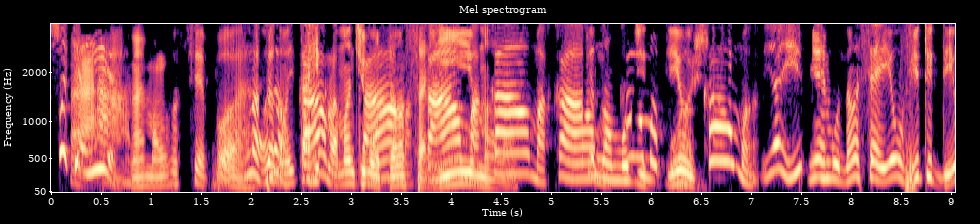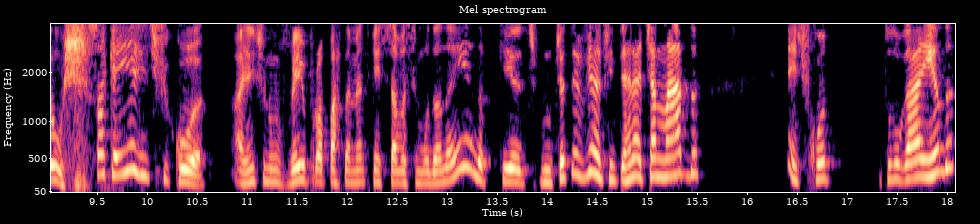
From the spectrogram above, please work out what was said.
Só que aí. Ah, meu irmão, você, porra. Não, pelo- não, ele tá calma, reclamando de calma, mudança calma, aí, mano. Calma, calma, Pelo amor de calma, porra, Deus. calma. E aí, Minha mudança é eu, Vitor e Deus. só que aí a gente ficou. A gente não veio pro apartamento que a gente estava se mudando ainda, porque tipo, não tinha TV, não tinha internet, tinha nada. A gente ficou em outro lugar ainda.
